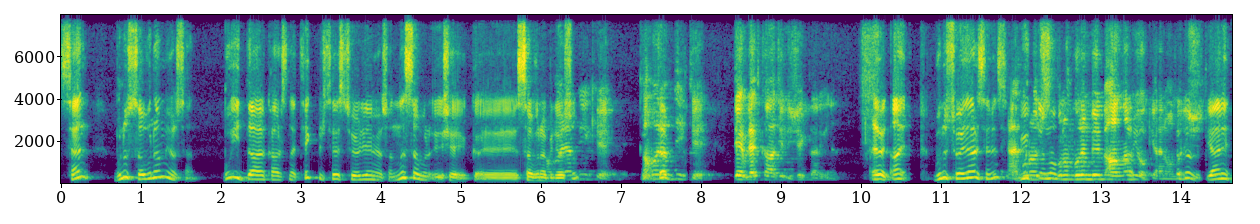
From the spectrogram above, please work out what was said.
Sen bunu savunamıyorsan, bu iddia karşısında tek bir ses söyleyemiyorsan nasıl savun şey, e, savunabiliyorsun? Ama değil ki. Ama değil ki. Devlet katil diyecekler yine. Evet, bunu söylerseniz yani büyük bunun, ama, bunun, bunun bir anlamı yok yani onlar için. Yani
